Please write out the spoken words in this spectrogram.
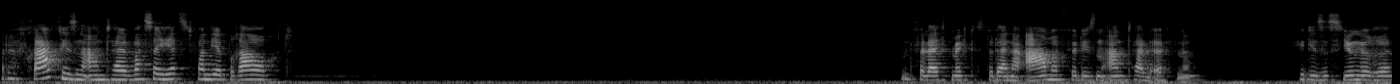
Oder frag diesen Anteil, was er jetzt von dir braucht. Und vielleicht möchtest du deine Arme für diesen Anteil öffnen, für dieses jüngere,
